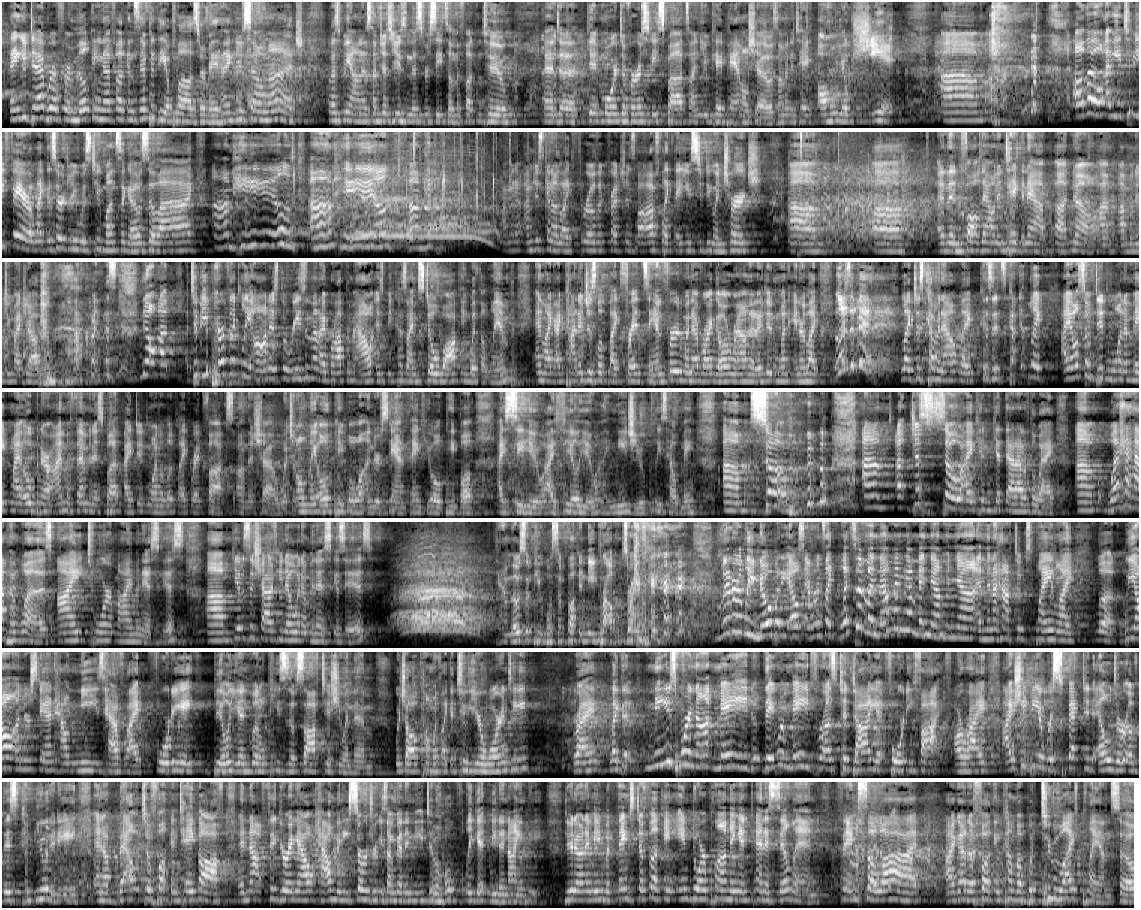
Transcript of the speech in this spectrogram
Thank you, Deborah, for milking that fucking sympathy applause for me. Thank you so much. Let's be honest, I'm just using this for seats on the fucking tube and uh, get more diversity spots on UK panel shows. I'm gonna take all your shit. Um, although, I mean, to be fair, like the surgery was two months ago, so like, I'm healed, I'm healed, I'm healed. I'm, gonna, I'm just gonna like throw the crutches off like they used to do in church. Um, uh, and then fall down and take a nap. Uh, no, I'm, I'm gonna do my job. no, uh, to be perfectly honest, the reason that I brought them out is because I'm still walking with a limp, and like I kind of just look like Fred Sanford whenever I go around, and I didn't want to enter like Elizabeth, like just coming out like because it's like I also didn't want to make my opener. I'm a feminist, but I didn't want to look like Redd Foxx on the show, which only old people will understand. Thank you, old people. I see you. I feel you. I need you. Please help me. Um, so, um, uh, just so I can get that out of the way, um, what ha- happened was I tore my meniscus. Um, give us a shout if you know what a meniscus is. Damn, those are people with some fucking knee problems right there. Literally nobody else. Everyone's like, what's a mana mana mana mana? And then I have to explain, like, look, we all understand how knees have like 48 billion little pieces of soft tissue in them, which all come with like a two year warranty. Right? Like, the, knees were not made, they were made for us to die at 45, all right? I should be a respected elder of this community and about to fucking take off and not figuring out how many surgeries I'm gonna need to hopefully get me to 90. Do you know what I mean? But thanks to fucking indoor plumbing and penicillin, thanks a lot, I gotta fucking come up with two life plans. So,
